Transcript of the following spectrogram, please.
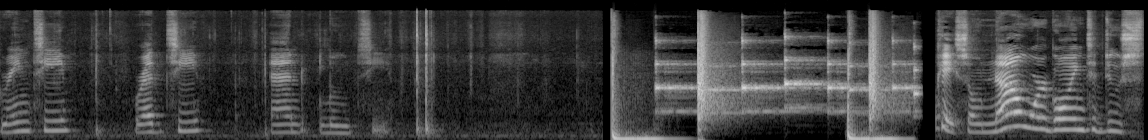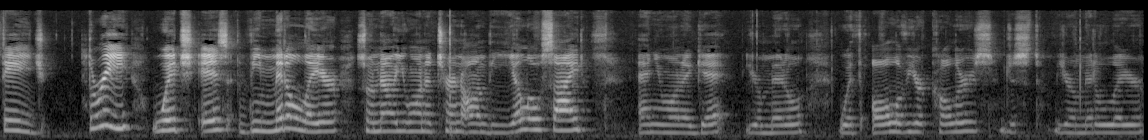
green T, red T, and blue T. Okay, so now we're going to do stage three, which is the middle layer. So now you want to turn on the yellow side and you want to get your middle with all of your colors, just your middle layer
